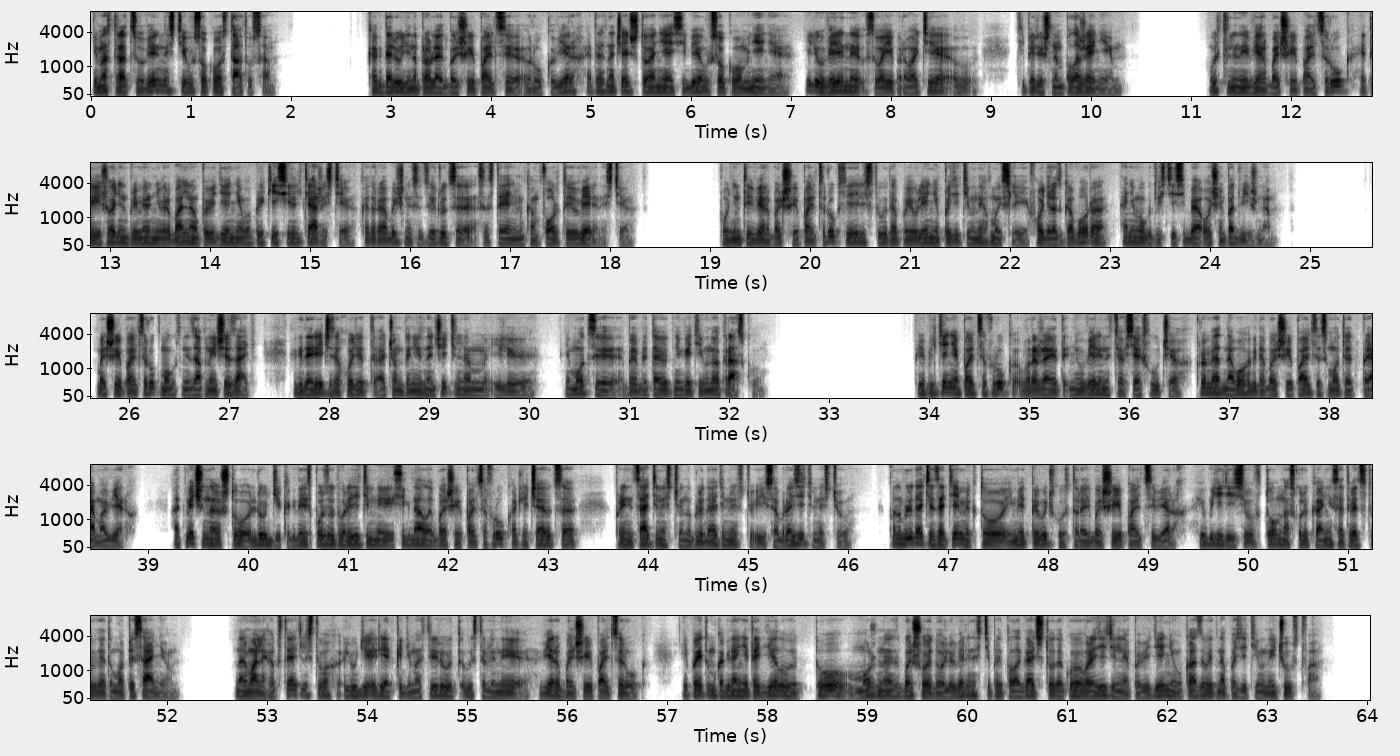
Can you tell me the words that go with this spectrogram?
Демонстрация уверенности и высокого статуса. Когда люди направляют большие пальцы рук вверх, это означает, что они о себе высокого мнения или уверены в своей правоте в теперешнем положении. Выставленные вверх большие пальцы рук – это еще один пример невербального поведения вопреки силе тяжести, которое обычно ассоциируется с состоянием комфорта и уверенности. Поднятые вверх большие пальцы рук свидетельствуют о появлении позитивных мыслей. В ходе разговора они могут вести себя очень подвижно. Большие пальцы рук могут внезапно исчезать, когда речь заходит о чем-то незначительном или эмоции приобретают негативную окраску. Переплетение пальцев рук выражает неуверенность во всех случаях, кроме одного, когда большие пальцы смотрят прямо вверх. Отмечено, что люди, когда используют выразительные сигналы больших пальцев рук, отличаются проницательностью, наблюдательностью и сообразительностью. Понаблюдайте за теми, кто имеет привычку выставлять большие пальцы вверх, и убедитесь в том, насколько они соответствуют этому описанию. В нормальных обстоятельствах люди редко демонстрируют выставленные вверх большие пальцы рук, и поэтому, когда они это делают, то можно с большой долей уверенности предполагать, что такое выразительное поведение указывает на позитивные чувства.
